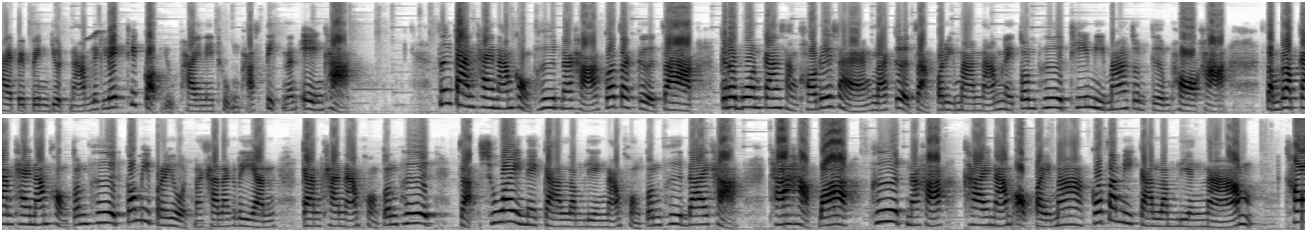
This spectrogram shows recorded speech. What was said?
กลายไปเป็นหยดน้ำเล็ก ๆ ที่เกาะอยู่ภายในถุงพลาสติกนั่นเองค่ะ ซึ่งการคายน้ำของพืชนะคะ ก็จะเกิดจากกระบวนการสังเคราะห์ด้วยแสง และเกิดจากปริมาณน้ำในต้นพืชที่มีมากจนเกินพอค่ะสำหรับการคายน้ำของต้นพืชก็มีประโยชน์นะคะ นักเรียน การคายน้ำของต้นพืช จะช่วยในการลำเลียงน้ำของต้นพืชได้ค่ะ ถ้าหากว่าพืชนะคะ คายน้ำออกไปมากก็จะมีการลำเลียงน้ำ เข้า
